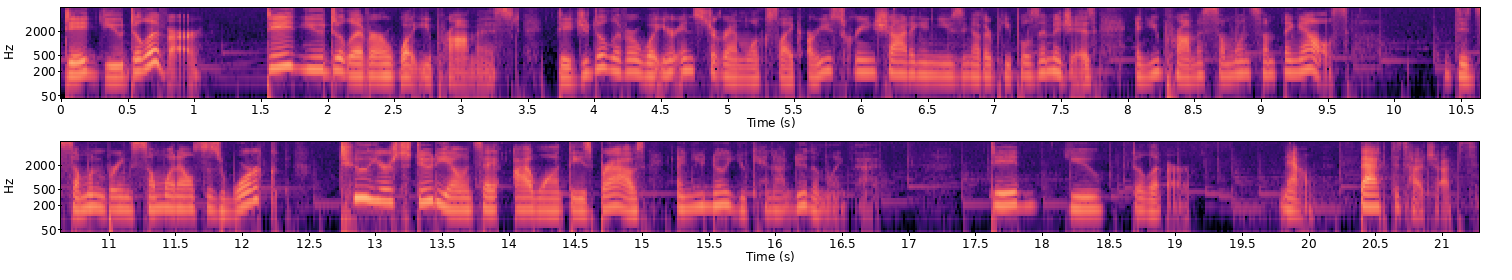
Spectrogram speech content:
Did you deliver? Did you deliver what you promised? Did you deliver what your Instagram looks like? Are you screenshotting and using other people's images and you promised someone something else? Did someone bring someone else's work to your studio and say, I want these brows? And you know you cannot do them like that. Did you deliver? Now, back to touch ups.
